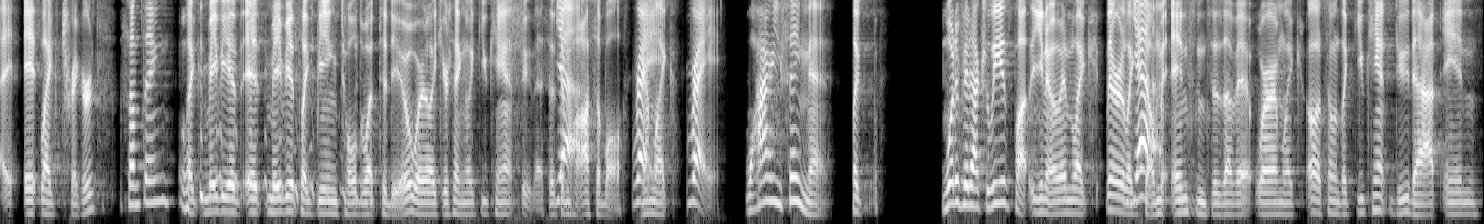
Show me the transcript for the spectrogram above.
it, it like triggers something like maybe it, it maybe it's like being told what to do where like you're saying like you can't do this it's Yeah. impossible Right. And i'm like Right. why are you saying that like what if it actually is po- you know and like there are like Yeah. dumb instances of it where i'm like oh someone's like you can't do that in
